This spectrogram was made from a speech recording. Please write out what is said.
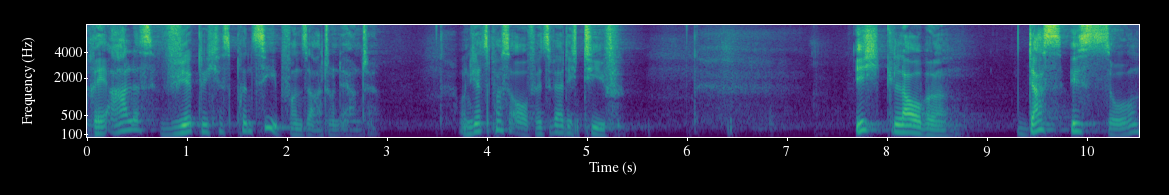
reales, wirkliches Prinzip von Saat und Ernte. Und jetzt pass auf, jetzt werde ich tief. Ich glaube, das ist so,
